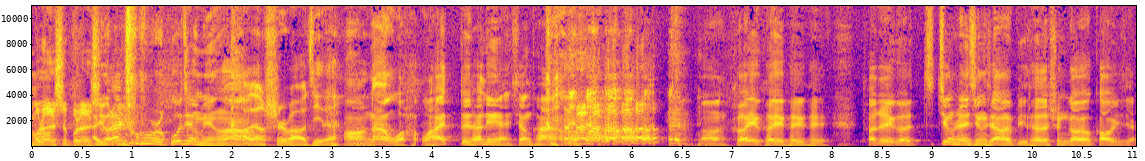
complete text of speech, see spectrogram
不认识，不认识。哎原来出处是郭敬明啊，好像是吧？我记得。啊，那我我还对他另眼相看啊，啊，可以可以可以可以，他这个精神形象比他的身高要高一些，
